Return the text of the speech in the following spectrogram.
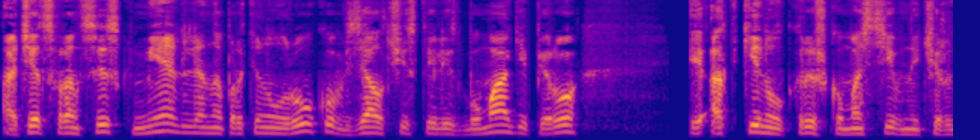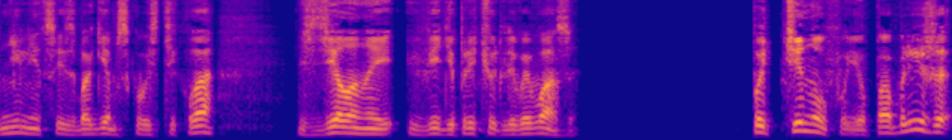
Отец Франциск медленно протянул руку, взял чистый лист бумаги, перо и откинул крышку массивной чернильницы из богемского стекла, сделанной в виде причудливой вазы. Подтянув ее поближе,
